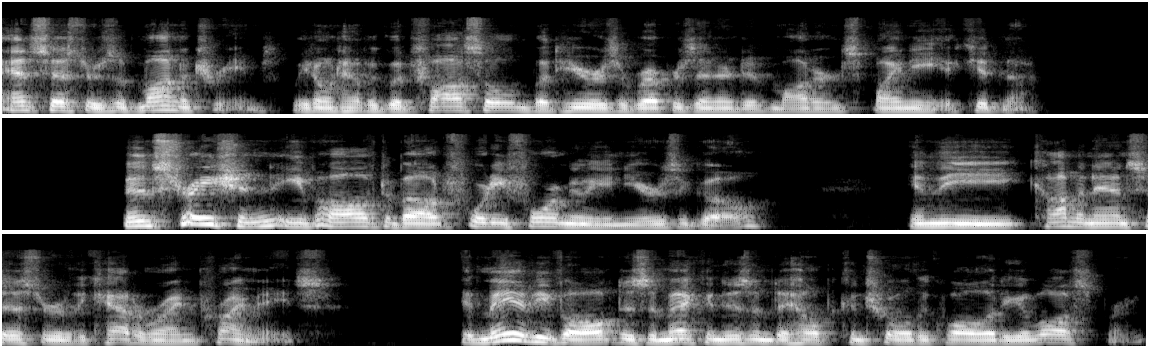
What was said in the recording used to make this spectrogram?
ancestors of monotremes. We don't have a good fossil, but here is a representative modern spiny echidna. Menstruation evolved about 44 million years ago in the common ancestor of the catarrhine primates. It may have evolved as a mechanism to help control the quality of offspring.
